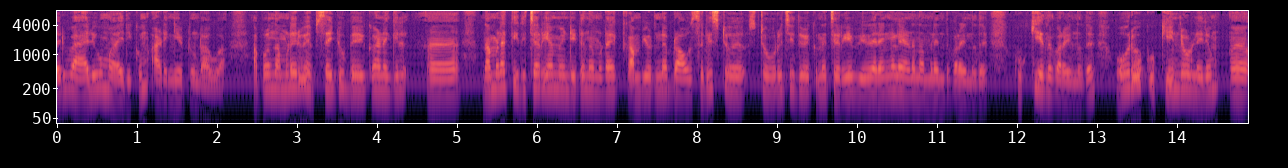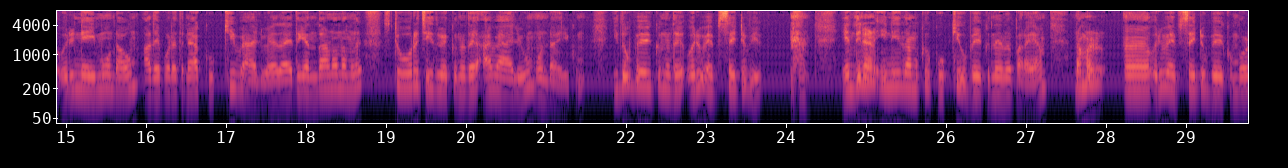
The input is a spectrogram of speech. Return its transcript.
ഒരു വാല്യൂവുമായിരിക്കും അടങ്ങിയിട്ടുണ്ടാവുക. അപ്പോൾ നമ്മളൊരു വെബ്സൈറ്റ് ഉപയോഗിക്കുകയാണെങ്കിൽ നമ്മളെ തിരിച്ചറിയാൻ വേണ്ടിയിട്ട് നമ്മുടെ കമ്പ്യൂട്ടറിന്റെ ബ്രൗസറിൽ സ്റ്റോ സ്റ്റോർ ചെയ്ത് വെക്കുന്ന ചെറിയ വിവരങ്ങളെയാണ് നമ്മൾ എന്ത് പറയുന്നത്? കുക്കി എന്ന് പറയുന്നത്. ഓരോ കുക്കീന്റെ ഉള്ളിലും ഒരു നെയിമും ഉണ്ടാവും. അതേപോലെ തന്നെ ആ കുക്കി വാല്യൂ അതായത് എന്താണോ നമ്മൾ സ്റ്റോർ ചെയ്ത് വെക്കുന്നത് ആ വാല്യൂവും ഉണ്ടായിരിക്കും. ഇത് ഉപയോഗിക്കുന്നത് ഒരു വെബ്സൈറ്റ് എന്തിനാണ് ഇനി നമുക്ക് കുക്കി ഉപയോഗിക്കുന്നതെന്ന് പറയാം. നമ്മൾ ഒരു വെബ്സൈറ്റ് ഉപയോഗിക്കുമ്പോൾ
